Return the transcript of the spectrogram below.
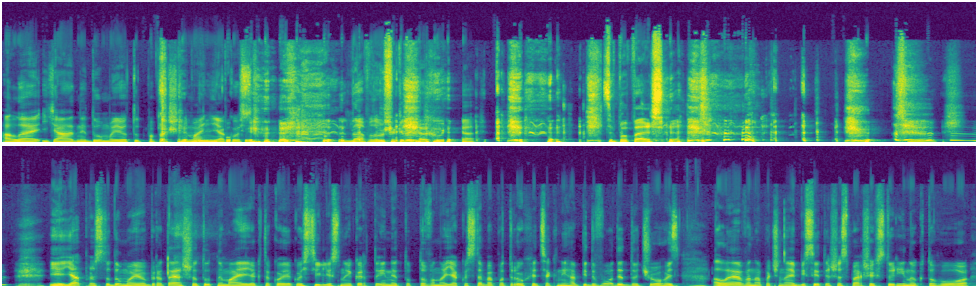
Але я не думаю, тут, по-перше, немає Мені ніякось. Да, тому що книга хуйня. Це по-перше. І я просто думаю про те, що тут немає як такої якоїсь цілісної картини, тобто воно якось тебе потрохи ця книга підводить до чогось, але вона починає бісити ще з перших сторінок, того е,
